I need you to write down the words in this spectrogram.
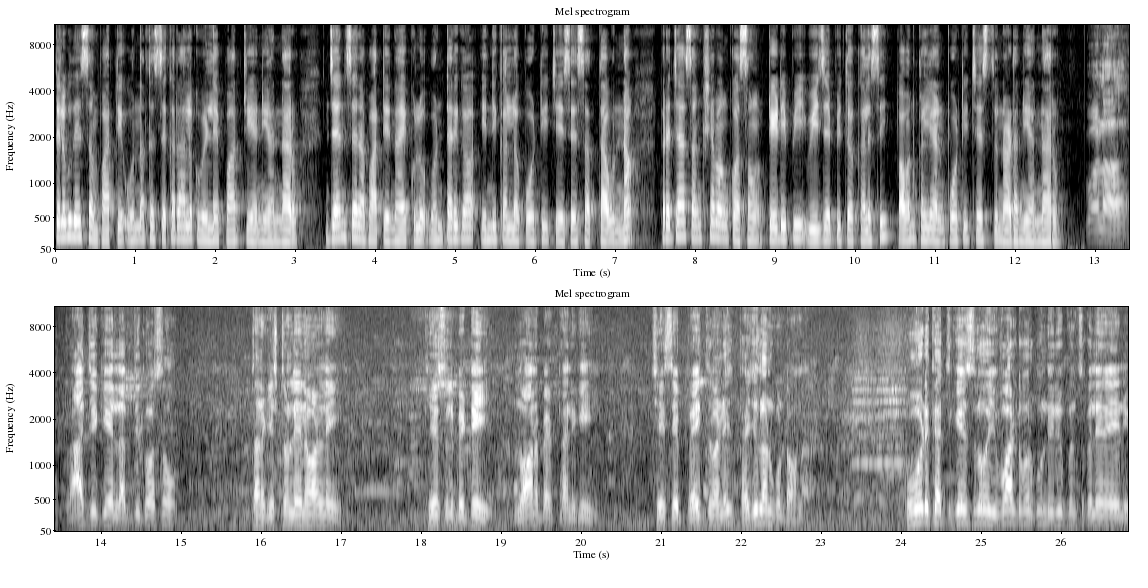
తెలుగుదేశం పార్టీ ఉన్నత శిఖరాలకు వెళ్ళే పార్టీ అని అన్నారు. జనసేన పార్టీ నాయకులు ఒంటరిగా ఎన్నికల్లో పోటీ చేసే సత్తా ఉన్నా ప్రజా సంక్షేమం కోసం టీడీపీ బీజేపీతో కలిసి పవన్ కళ్యాణ్ పోటీ చేస్తున్నాడని అన్నారు. ఇవాళ రాజకీయ లబ్ధి కోసం తనకి ఇష్టం లేని వాళ్ళని కేసులు పెట్టి లోన పెట్టడానికి చేసే ప్రయత్నం అనేది ప్రజలు అనుకుంటా ఉన్నారు. కోడి ఖర్చు కేసులో ఇవాళ వరకు నిరూపించుకోలేని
